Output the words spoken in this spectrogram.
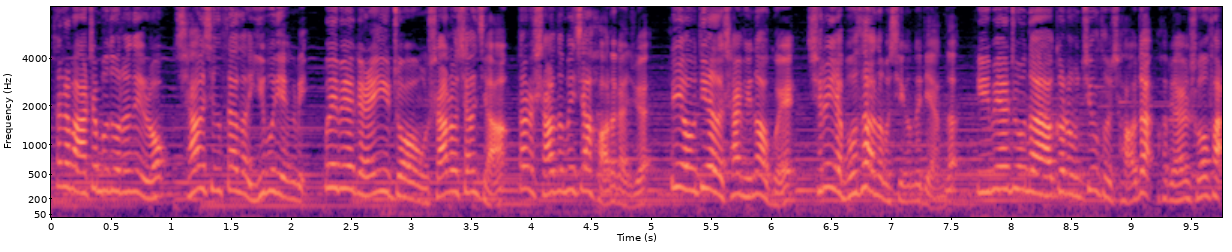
但是把这么多的内容强行塞到一部电影里，未免给人一种啥都想讲，但是啥都没讲好的感觉。利用电子产品闹鬼，其实也不算那么新颖的点子。影片中的各种惊悚桥段和表现手法，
